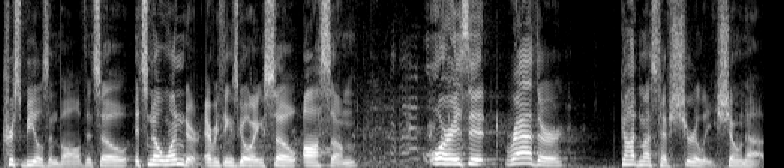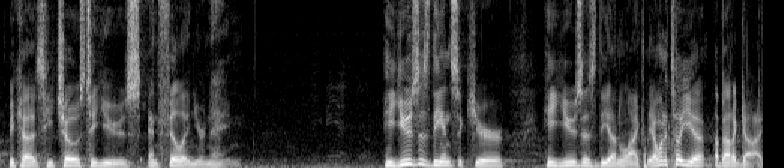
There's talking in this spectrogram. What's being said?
Chris Beall's involved, and so it's no wonder everything's going so awesome. or is it rather, God must have surely shown up because he chose to use and fill in your name? He uses the insecure, he uses the unlikely. I want to tell you about a guy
